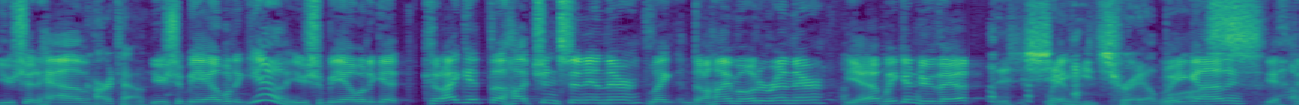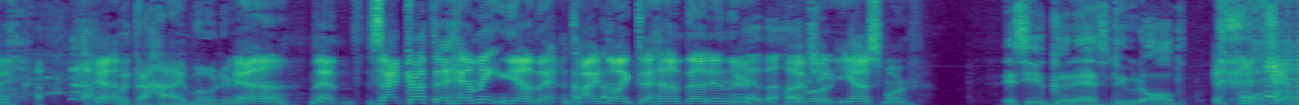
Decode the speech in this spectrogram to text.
you should have Cartown. You should be able to. Yeah, you should be able to get. Could I get the Hutchinson in there, like the high motor in there? Yeah, we can do that. the Chevy Trail We got it. Yeah, yeah. with the high motor. yeah. That, Zach got the Hemi. Yeah, the, I'd like to have that in there. Yeah, the high motor. Yes, Marv. Is he a good ass dude? All also,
